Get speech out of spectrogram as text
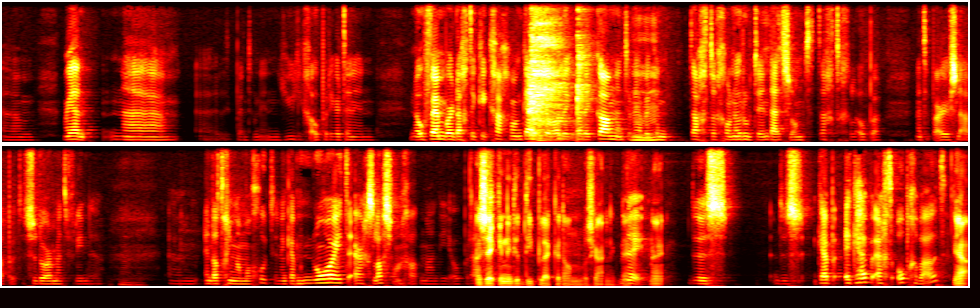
Ehm, maar ja, na, eh, ik ben toen in juli geopereerd en in november dacht ik, ik ga gewoon kijken wat ik, wat ik kan. En toen heb ik Mhm. een 80, gewoon een route in Duitsland, 80 gelopen. Met een paar uur slapen tussendoor met vrienden. Mhm. Ehm, en dat ging allemaal goed. En ik heb nooit ergens last van gehad na die operatie. en zeker niet op die plekken dan waarschijnlijk. Nee. Nee. nee. Dus, dus ik, heb, ik heb echt opgebouwd. Ja.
